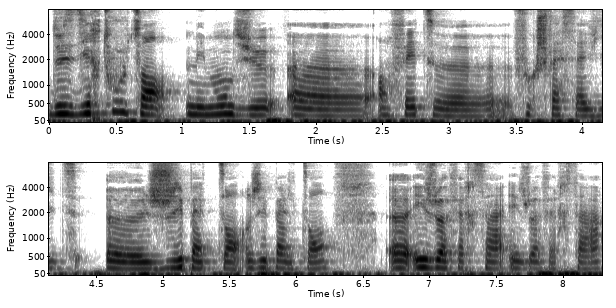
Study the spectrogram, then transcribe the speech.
de se dire tout le temps mais mon dieu euh, en fait euh, faut que je fasse ça vite. Euh, j'ai pas de temps j'ai pas le temps. Et je dois faire ça et je dois faire ça.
